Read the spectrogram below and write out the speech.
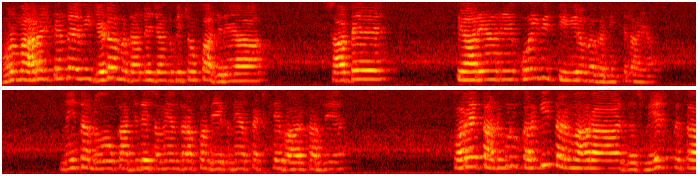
ਹੁਣ ਮਹਾਰਾਜ ਕਹਿੰਦੇ ਵੀ ਜਿਹੜਾ ਮੈਦਾਨੇ ਜੰਗ ਵਿੱਚੋਂ ਭੱਜ ਰਿਹਾ, ਸਾਡੇ ਪਿਆਰਿਆਂ ਨੇ ਕੋਈ ਵੀ ਤੀਰ ਮਗਰ ਨਹੀਂ ਚਲਾਇਆ। ਨਹੀਂ ਤਾਂ ਲੋਕ ਅੱਜ ਦੇ ਸਮੇਂ ਅੰਦਰ ਆਪਾਂ ਦੇਖਦੇ ਆ ਪਿੱਠ ਤੇ ਵਾਰ ਕਰਦੇ ਆ। ਪਰ ਇਹ ਧੰਨ ਗੁਰੂ ਕਲਗੀਧਰ ਮਹਾਰਾਜ ਦਸ਼ਮੇਸ਼ ਪਿਤਾ,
